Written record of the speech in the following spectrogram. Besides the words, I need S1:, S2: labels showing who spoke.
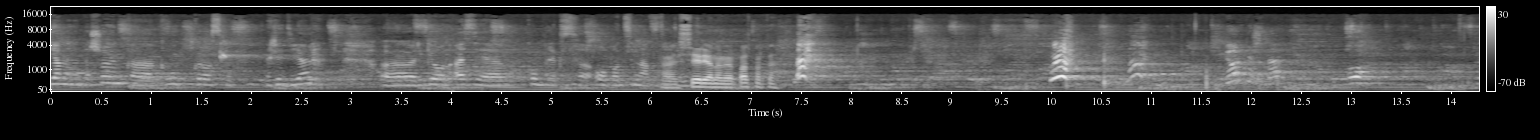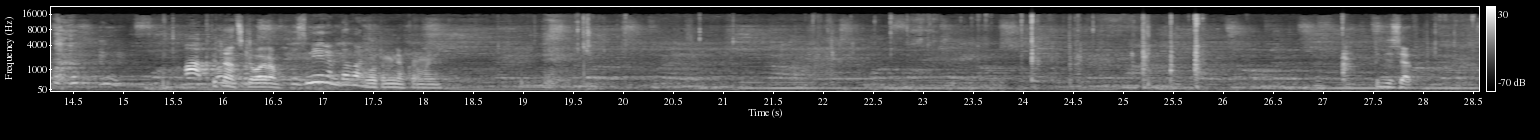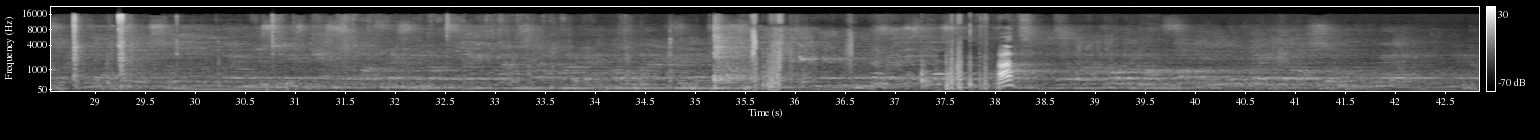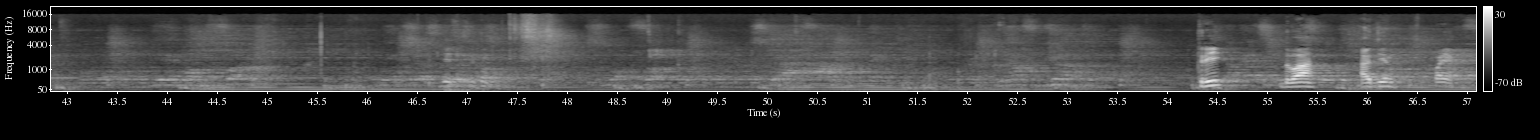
S1: Яна Недошоенко, клуб «Кроссфит Редьяр», э, регион Азия, комплекс Open 17.
S2: А, серия, номер паспорта?
S1: Бёрпишь, да? О. А, кто-
S2: 15 килограмм.
S1: Измерим давай.
S2: Вот у меня в кармане. Пятьдесят. А? Три, два, один. Поехали.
